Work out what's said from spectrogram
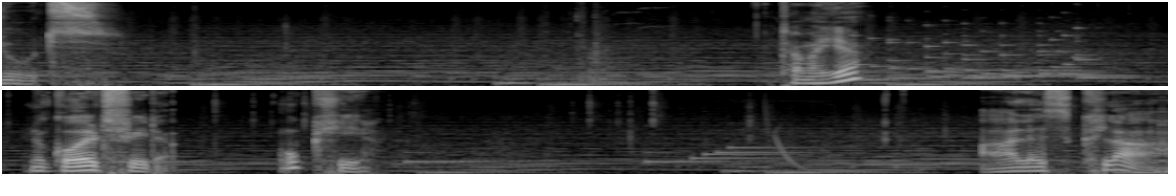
Gut. Was haben hier? Eine Goldfeder. Okay. Alles klar.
